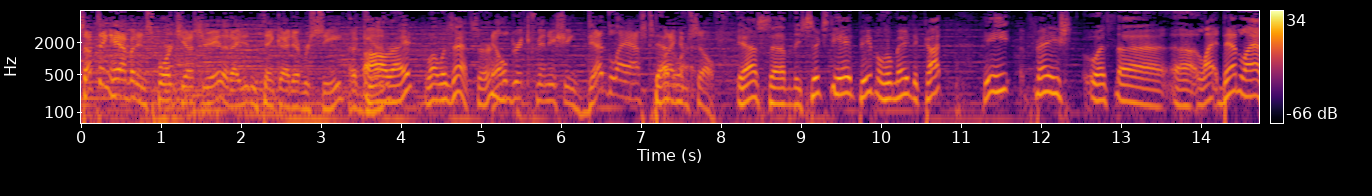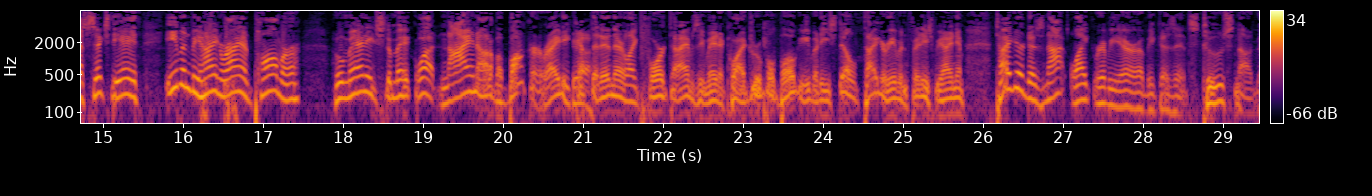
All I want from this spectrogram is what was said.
Something happened in sports yesterday that I didn't think I'd ever see again. All right. What was that, sir? Eldrick finishing dead last Dead by la- himself. Yes, uh, the 68 people who made the cut, he finished with uh, uh, la- dead last 68th, even behind Ryan Palmer, who managed to make what nine out of a bunker. Right? He kept Yeah. it in there like four times. He made a quadruple bogey, but he still Tiger even finished behind him. Tiger does not like Riviera because it's too snug.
